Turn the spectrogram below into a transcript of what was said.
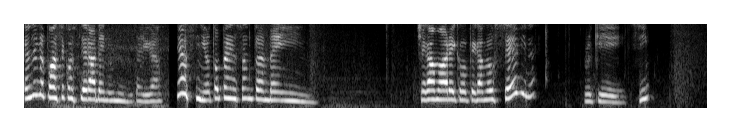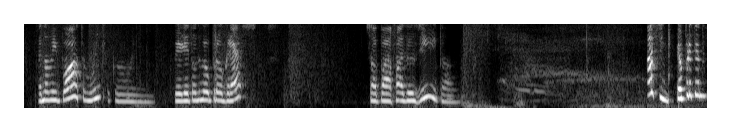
Eu não sei se eu posso ser considerado ainda um noob, tá ligado? E assim, eu tô pensando também. Chegar uma hora aí que eu vou pegar meu save, né? Porque, sim, eu não me importo muito com perder todo o meu progresso. Só pra fazer os vídeos, então... Assim, eu pretendo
